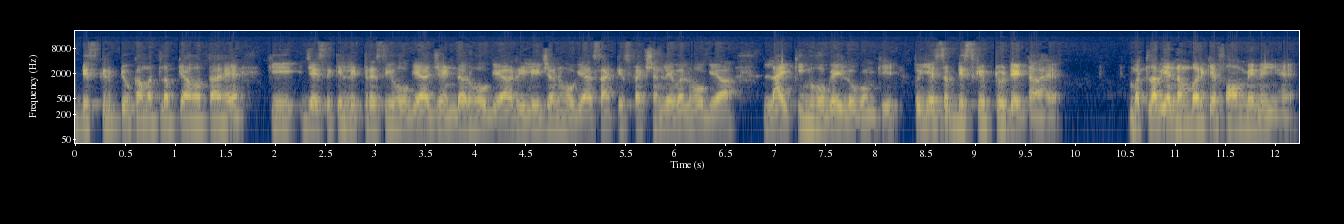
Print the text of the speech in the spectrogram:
डिस्क्रिप्टिव का मतलब क्या होता है कि जैसे कि लिटरेसी हो गया जेंडर हो गया रिलीजन हो गया सेटिस्फेक्शन लेवल हो गया लाइकिंग हो गई लोगों की तो ये सब डिस्क्रिप्टिव डेटा है। मतलब ये नंबर के फॉर्म में नहीं है।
